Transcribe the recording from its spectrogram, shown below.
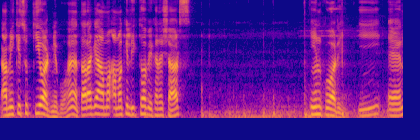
আমি কিছু কিওয়ার্ড নেব হ্যাঁ? তার আগে আমা- আমাকে লিখতে হবে এখানে search inquiry I N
